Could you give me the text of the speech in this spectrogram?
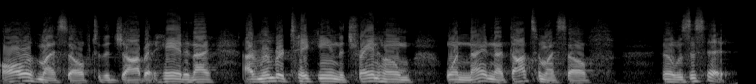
all of myself to the job at hand. And I, I remember taking the train home one night and I thought to myself, you know, was this it?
